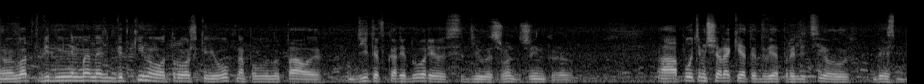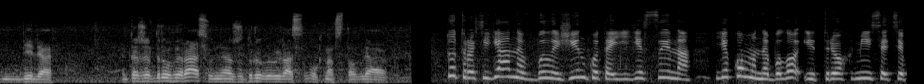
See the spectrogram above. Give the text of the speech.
Е, От від мене відкинуло трошки, і окна повилетали. Діти в коридорі сиділи з жінкою. А потім ще ракети дві прилетіли десь біля. Це вже другий раз, у мене вже другий раз окна вставляю. Тут росіяни вбили жінку та її сина, якому не було і трьох місяців.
